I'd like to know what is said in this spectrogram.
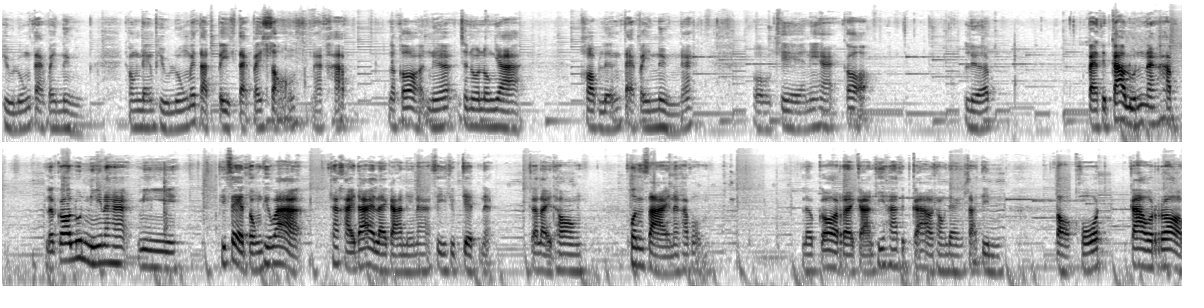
ผิวลุ้งแตกไปหนึ่งทองแดงผิวลุ้งไม่ตัดปีกแตกไปสองนะครับ แล้วก็เนื้อชนวนลงยา ขอบเหลืองแตกไปหนึ่งนะ โอเคนี่ฮะ ก็เหลือ 89 ลุ้นนะครับ แล้วก็รุ่นนี้นะฮะ มีพิเศษตรงที่ว่าถ้าใครได้รายการนี้นะ47 เนี่ยกระไหลทองพ่นทรายนะครับผม แล้วก็รายการที่ 59 ทองแดงซาติน ต่อโค้ด 9 รอบ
